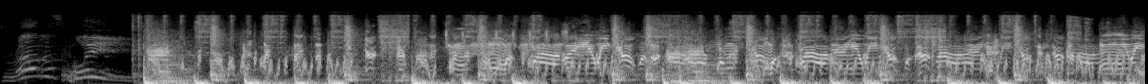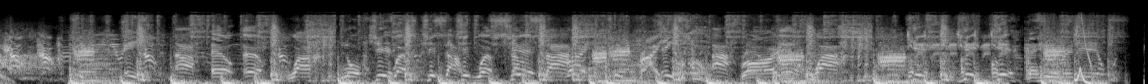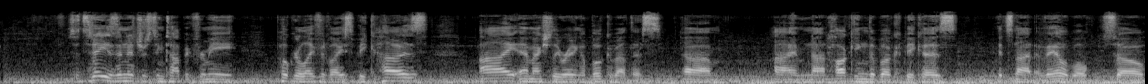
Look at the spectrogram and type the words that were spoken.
Drums, please. South, west, right, right, now here it is. So today is an interesting topic for me, poker life advice, because I am actually writing a book about this. Um, I'm not hawking the book because it's not available, so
